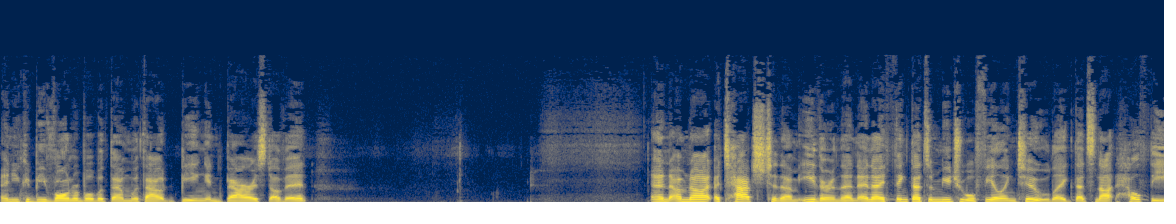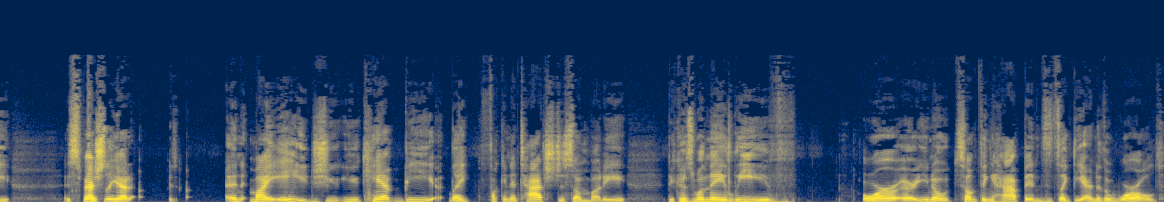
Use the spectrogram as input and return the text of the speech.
and you could be vulnerable with them without being embarrassed of it and I'm not attached to them either. And then and I think that's a mutual feeling too. Like that's not healthy, especially at at my age. You you can't be like fucking attached to somebody because when they leave or, or you know something happens, it's like the end of the world.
